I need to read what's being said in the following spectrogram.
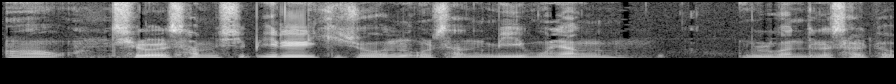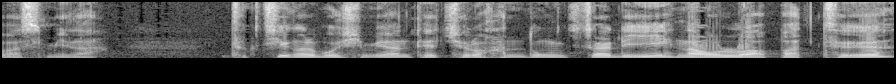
어, 7월 31일 기준 울산 미분양 물건들을 살펴봤습니다. 특징을 보시면 대체로 한 동짜리 나홀로 아파트,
